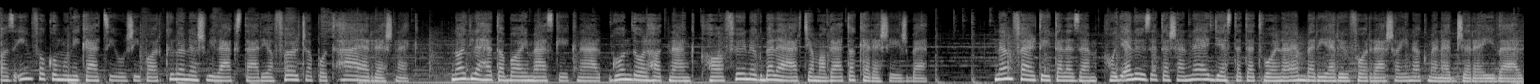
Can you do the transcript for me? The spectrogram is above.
Az infokommunikációs ipar különös világsztárja fölcsapott HR-esnek. Nagy lehet a baj mászkéknál, gondolhatnánk, ha a főnök beleártja magát a keresésbe. Nem feltételezem, hogy előzetesen ne egyeztetett volna emberi erőforrásainak menedzsereivel.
